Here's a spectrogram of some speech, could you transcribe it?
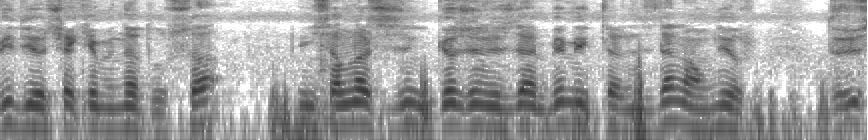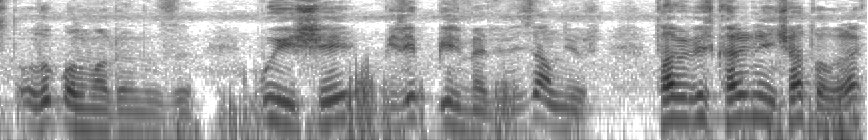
video çekiminde de olsa insanlar sizin gözünüzden, mimiklerinizden anlıyor. Dürüst olup olmadığınızı, bu işi bilip bilmediğinizi anlıyor. Tabii biz Karin İnşaat olarak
